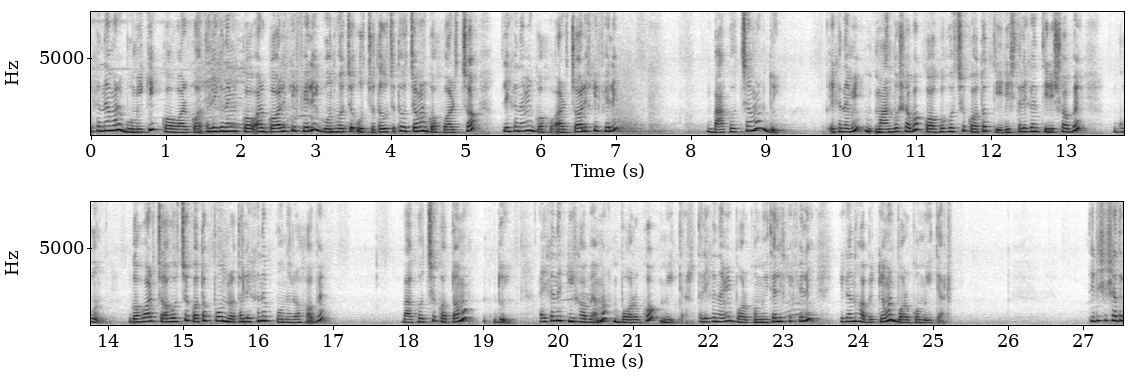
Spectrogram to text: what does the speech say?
এখানে আমার ভূমি কি? ক আর গ। তাহলে এখানে আমি ক আর গ লিখে ফেলি, গুণ হচ্ছে উচ্চতা। উচ্চতা হচ্ছে আমার গহ আর চ। তাহলে এখানে আমি গহ আর চ লিখে ফেলি বাঘ হচ্ছে আমার দুই। এখানে আমি মান বসাবো, ক, গ হচ্ছে কত? তিরিশ। তাহলে এখানে তিরিশ হবে গুণ। গহ আর চ হচ্ছে কত? পনেরো। তাহলে এখানে পনেরো হবে বাঘ হচ্ছে কত আমার দুই। আর এখানে কি হবে আমার? বর্গ মিটার তাহলে এখানে আমি বর্গ মিটার লিখে ফেলি। এখানে হবে কি আমার? বর্গ মিটার তিরিশের সাথে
